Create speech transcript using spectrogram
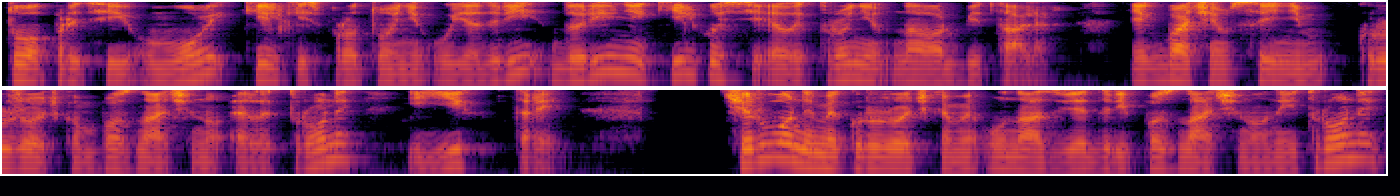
то при цій умові кількість протонів у ядрі дорівнює кількості електронів на орбіталях. Як бачимо, синім кружочком позначено електрони і їх 3. Червоними кружочками у нас в ядрі позначено нейтрони,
